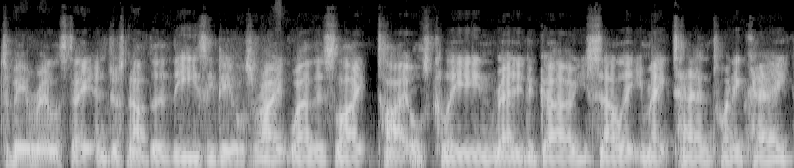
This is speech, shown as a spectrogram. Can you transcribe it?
to be in real estate and just have the, the easy deals, right? Where there's like titles clean, ready to go, you sell it, you make 10, 20K,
